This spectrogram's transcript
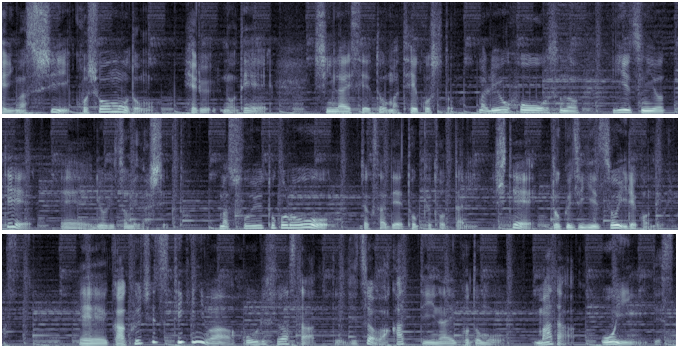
りますし故障モードも減るので信頼性と、まあ、低コスト、まあ、両方その技術によって、えー、両立を目指していくと、まあ、そういうところを JAXA で特許取ったりして独自技術を入れ込んでおります。えー、学術的にはホールスラスターって実は分かっていないこともまだ多いんです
